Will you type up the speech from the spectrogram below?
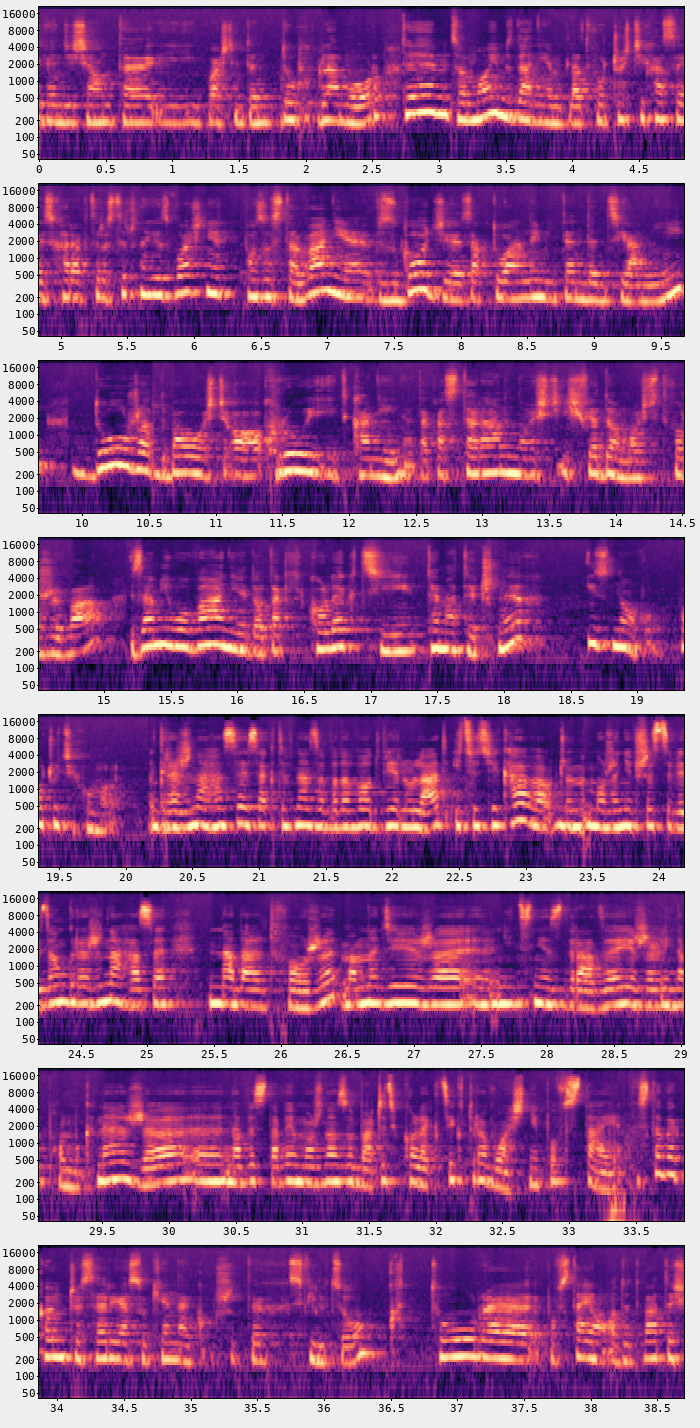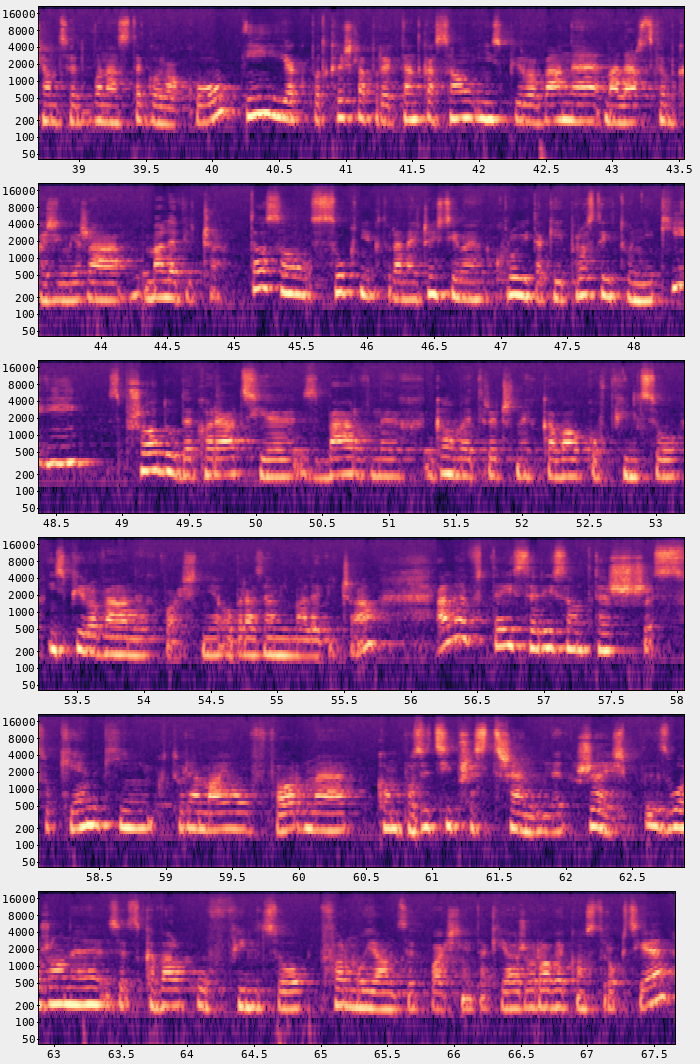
i właśnie ten duch glamour. Tym, co moim zdaniem dla twórczości Hasa jest charakterystyczne, jest właśnie pozostawanie w zgodzie z aktualnymi tendencjami, duża dbałość o krój i tkaninę, taka staranność i świadomość tworzywa, zamiłowanie do takich kolekcji tematycznych i znowu poczucie humoru. Grażyna Hase jest aktywna zawodowo od wielu lat i co ciekawe, o czym może nie wszyscy wiedzą, Grażyna Hase nadal tworzy. Mam nadzieję, że e, nic nie zdradzę, jeżeli napomknę, że e, na wystawie można zobaczyć kolekcję, która właśnie powstaje. Wystawę kończy seria sukienek uszytych z filcu, które powstają od 2012 roku i jak podkreśla projektantka są inspirowane malarstwem Kazimierza Malewicza. To są suknie, które najczęściej mają krój takiej prostej tuniki i z przodu dekoracje z barwnych, geometrycznych kawałków filcu inspirowanych właśnie obrazami Malewicza. Ale w tej serii są też sukienki, które mają formę kompozycji przestrzennych, rzeźb złożone z, z kawałków filcu formujących właśnie takie ażurowe konstrukcje.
